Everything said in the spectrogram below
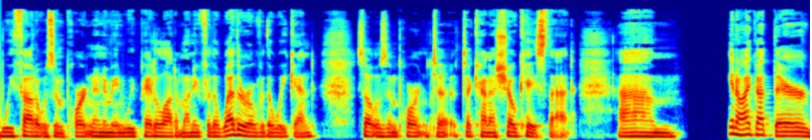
we thought it was important. And I mean, we paid a lot of money for the weather over the weekend. So it was important to, to kind of showcase that. Um, you know, I got there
